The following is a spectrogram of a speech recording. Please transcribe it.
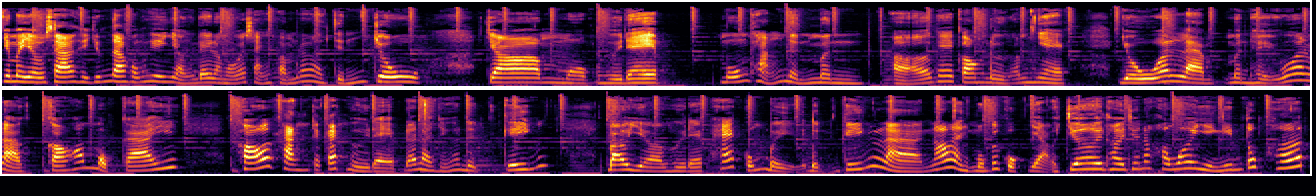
Nhưng mà dù sao thì chúng ta cũng ghi nhận đây là một cái sản phẩm rất là chỉnh chu cho một người đẹp muốn khẳng định mình ở cái con đường âm nhạc. Dù là mình hiểu là có một cái khó khăn cho các người đẹp đó là những cái định kiến. Bao giờ người đẹp hát cũng bị định kiến là nó là một cái cuộc dạo chơi thôi chứ nó không có gì nghiêm túc hết.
